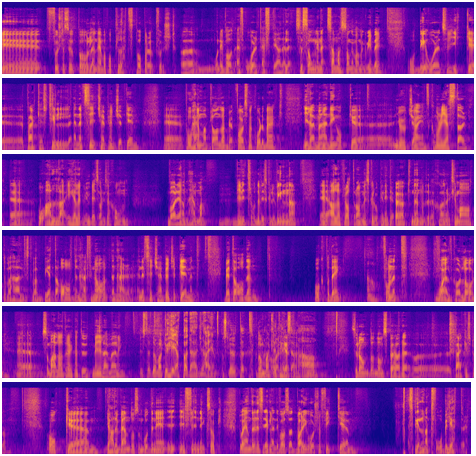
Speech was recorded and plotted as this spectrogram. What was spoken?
Eh, första Super Bowlen när jag var på plats poppar upp först. Um, och det var året efter, jag eller säsongen, samma säsong jag var med Green Bay. Och det året så gick eh, Packers till NFC Championship Game. Eh, på hemmaplan det var Brett Favre som var quarterback. Eli Manning och eh, New York Giants kommer och gästar. Eh, och alla i hela Green Bays organisation var redan hemma. Vi, vi trodde vi skulle vinna. Eh, alla pratade om att vi skulle åka ner till öknen och det var skönare klimat och vad härligt. Vi ska bara beta av den här final, den här NFC Championship-gamet. Beta av den. Åk på däng. Ja. Från ett wildcard-lag eh, som alla hade räknat ut med Eli Manning. Just det, de vart ju heta där, Giants, på slutet. De vart lite heta. Ja. Så de, de, de spöade eh, Packers då. Och eh, jag hade en vän då som bodde nere i, i Phoenix och då ändrades reglerna. Det var så att varje år så fick eh, spelarna två biljetter.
